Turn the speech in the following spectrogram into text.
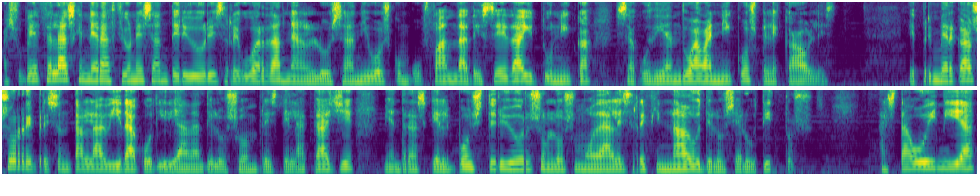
A su vez, las generaciones anteriores recuerdan a los antiguos con bufanda de seda y túnica sacudiendo abanicos plecables. El primer caso representa la vida cotidiana de los hombres de la calle, mientras que el posterior son los modales refinados de los eruditos. Hasta hoy día,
